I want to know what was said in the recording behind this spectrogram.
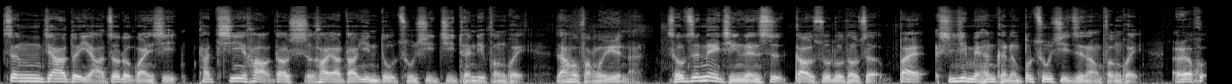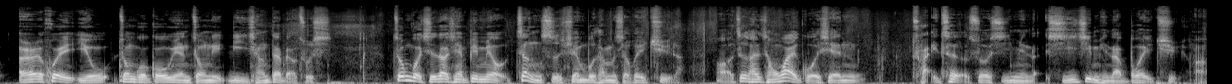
增加对亚洲的关系，他七号到十号要到印度出席 G20 峰会，然后访问越南。熟知内情人士告诉路透社，拜习近平很可能不出席这场峰会。而会而会由中国国务院总理李强代表出席。中国其实到现在并没有正式宣布他们谁会去了哦，这个还是从外国先揣测说习近平的习近平他不会去啊。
